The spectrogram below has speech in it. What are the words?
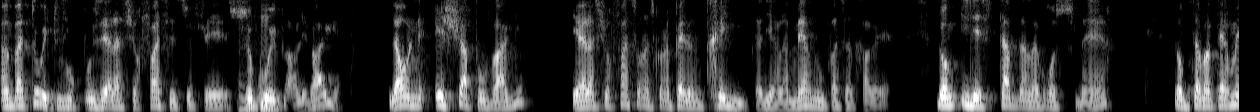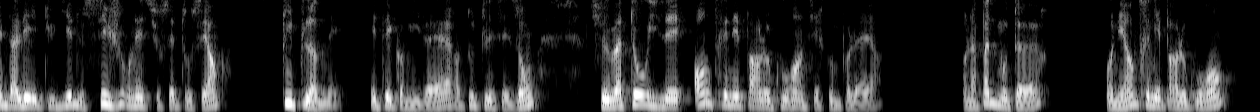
Un bateau est toujours posé à la surface et se fait secouer mhm. par les vagues. Là, on échappe aux vagues et à la surface, on a ce qu'on appelle un treillis, c'est-à-dire la mer nous passe à travers. Donc, il est stable dans la grosse mer. Donc, ça va permettre d'aller étudier, de séjourner sur cet océan toute l'année, été comme hiver, toutes les saisons. Ce bateau, il est entraîné par le courant circumpolaire. On n'a pas de moteur. On est entraîné par le courant.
